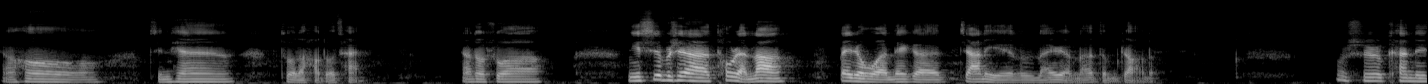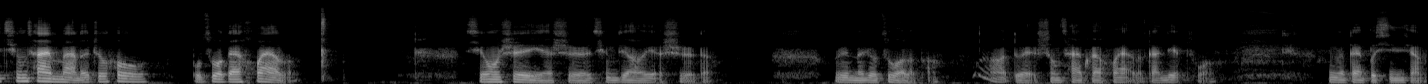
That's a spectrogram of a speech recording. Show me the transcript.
然后今天。做了好多菜，丫头说：“你是不是偷人了？背着我那个家里来人了，怎么着的？”我是看那青菜买了之后不做该坏了，西红柿也是，青椒也是的，我说那就做了吧。啊，对，生菜快坏了，赶紧做，因为该不新鲜了。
